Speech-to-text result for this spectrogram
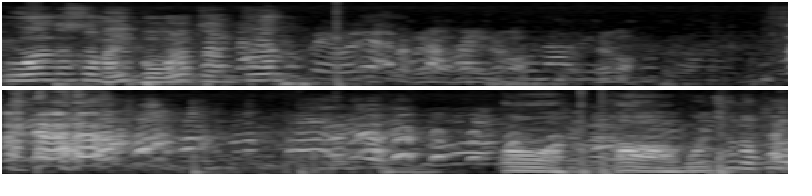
กวนสมัยโบราณจังเกินโอ้อ๋อมูชุนกู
